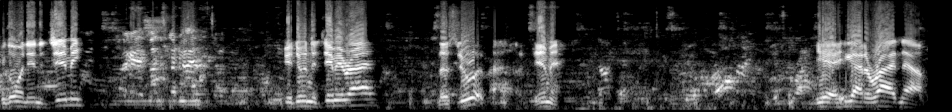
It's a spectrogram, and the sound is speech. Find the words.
We're going into Jimmy. Okay, let's go to Island. You're doing the Jimmy ride? Let's do it, man. Jimmy. Yeah, you got to ride now.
